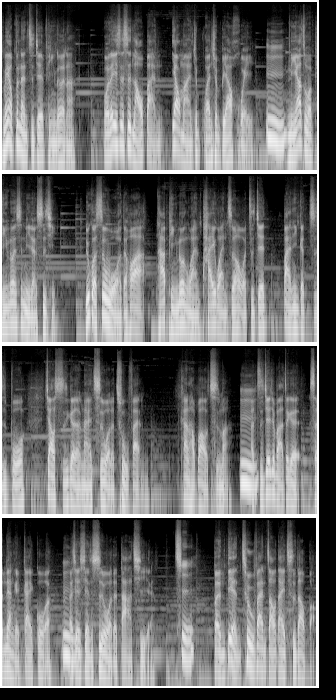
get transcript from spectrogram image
没有不能直接评论啊。我的意思是，老板要么就完全不要回，嗯，你要怎么评论是你的事情。如果是我的话，他评论完拍完之后，我直接办一个直播，叫十个人来吃我的醋饭，看好不好吃嘛，嗯，啊，直接就把这个声量给盖过啊，嗯，而且显示我的大气啊，是。本店醋饭招待吃到饱，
